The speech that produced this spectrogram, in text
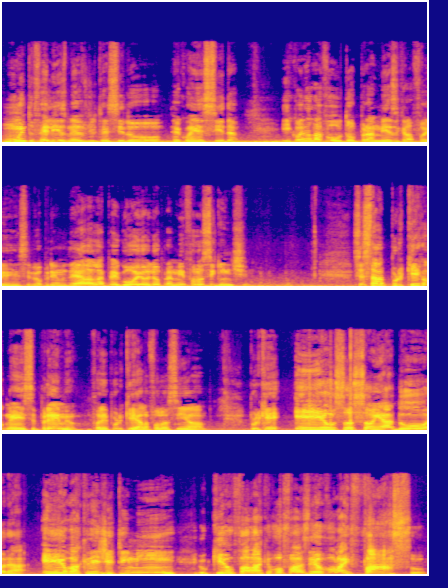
muito feliz mesmo de ter sido reconhecida. E quando ela voltou para a mesa que ela foi receber o prêmio dela, ela pegou e olhou para mim e falou o seguinte: Você sabe por que eu ganhei esse prêmio? Eu falei, por quê? Ela falou assim, ó, porque eu sou sonhadora, eu acredito em mim, o que eu falar que eu vou fazer, eu vou lá e faço.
